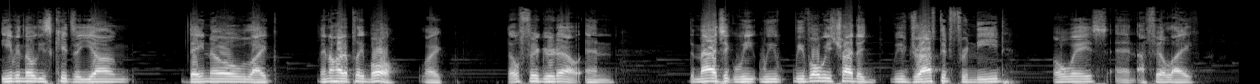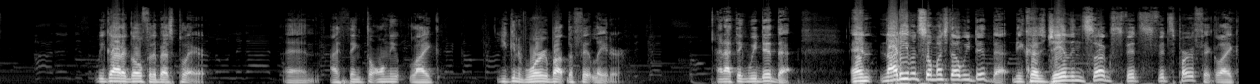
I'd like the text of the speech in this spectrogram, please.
even though these kids are young, they know like they know how to play ball. Like they'll figure it out. And the Magic, we we we've always tried to we've drafted for need always, and I feel like we got to go for the best player. And I think the only like you can worry about the fit later, and I think we did that. And not even so much that we did that because Jalen Suggs fits fits perfect. Like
